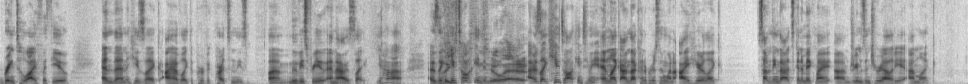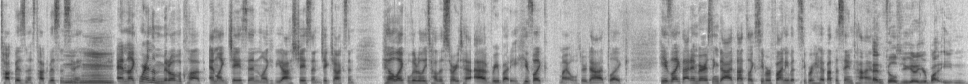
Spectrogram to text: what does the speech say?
bring to life with you. And then he's like, I have like the perfect parts in these um, movies for you. And I was like, yeah. I was like, Like, keep talking to me. do it. I was like, keep talking to me. And like, I'm that kind of person when I hear like something that's gonna make my um, dreams into reality, I'm like, talk business, talk business to Mm-hmm. me. And like, we're in the middle of a club, and like Jason, like if you ask Jason, Jake Jaxson, he'll like literally tell this story to everybody. He's like my older dad, like. He's like that embarrassing dad that's like super funny but super hip at the same time. and Phil's you getting your butt eaten.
